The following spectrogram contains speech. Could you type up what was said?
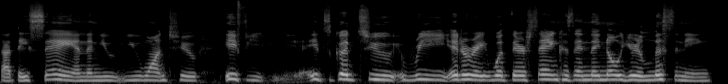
that they say, and then you you want to if you, it's good to reiterate what they're saying because then they know you're listening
